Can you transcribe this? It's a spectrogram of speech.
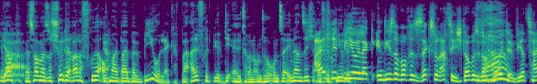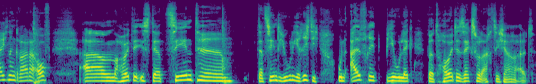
Der Ja. war, das war mal so schön, der war doch früher auch mal bei, bei Biolek, bei Alfred Biolek. Die Älteren unter uns erinnern sich. Alfred Biolek in dieser Woche 86. Ich glaube sogar Ja. heute. Wir zeichnen gerade auf. Ähm, heute ist der 10. Der 10. Juli, richtig. Und Alfred Biolek wird heute 86 Jahre alt.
